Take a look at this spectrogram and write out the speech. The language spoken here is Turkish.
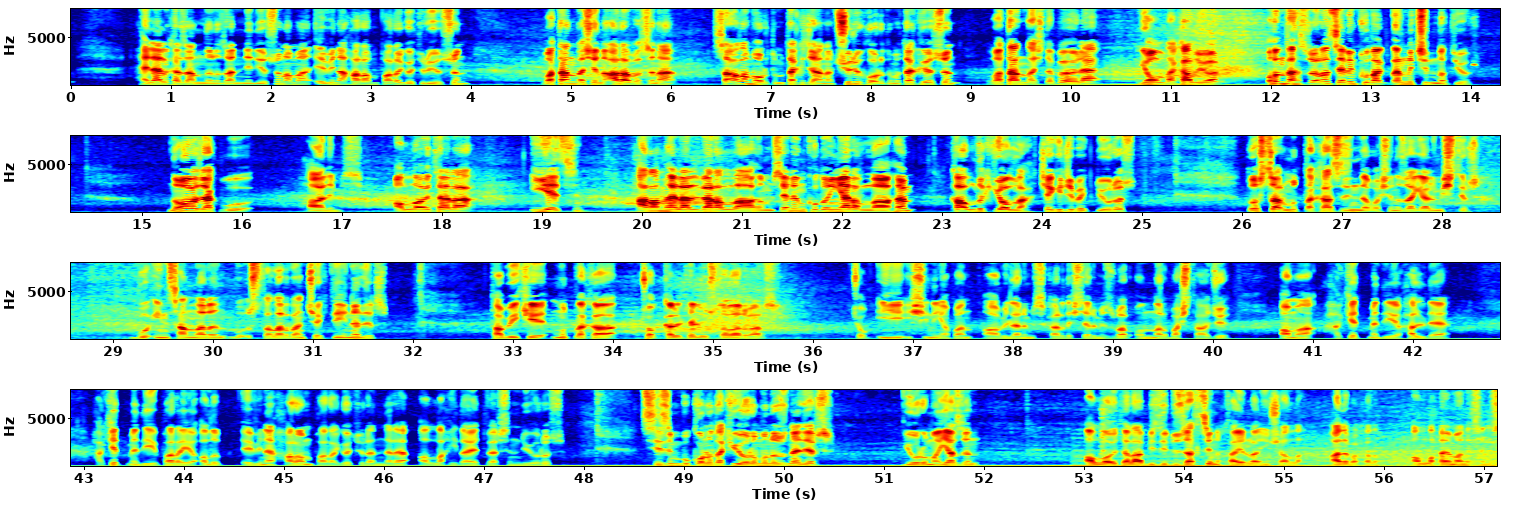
Helal kazandığını zannediyorsun ama evine haram para götürüyorsun. Vatandaşın arabasına sağlam hortum takacağına çürük hortumu takıyorsun. Vatandaş da böyle yolda kalıyor. Ondan sonra senin kulaklarını çınlatıyor. Ne olacak bu halimiz? Allahü Teala iyi etsin. Haram helal ver Allah'ım. Senin kulun yer Allah'ım. Kaldık yolla. Çekici bekliyoruz. Dostlar mutlaka sizin de başınıza gelmiştir. Bu insanların bu ustalardan çektiği nedir? Tabii ki mutlaka çok kaliteli ustalar var. Çok iyi işini yapan abilerimiz, kardeşlerimiz var. Onlar baş tacı. Ama hak etmediği halde hak etmediği parayı alıp evine haram para götürenlere Allah hidayet versin diyoruz. Sizin bu konudaki yorumunuz nedir? Yoruma yazın. Allahü Teala bizi düzeltsin hayırla inşallah. Hadi bakalım. Allah'a emanetsiniz.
